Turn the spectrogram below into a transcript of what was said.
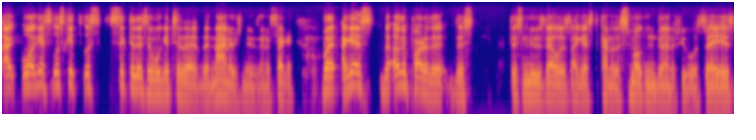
I well, I guess let's get let's stick to this, and we'll get to the the Niners news in a second. Mm-hmm. But I guess the other part of the this this news that was, I guess, kind of the smoking gun, as people would say, is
